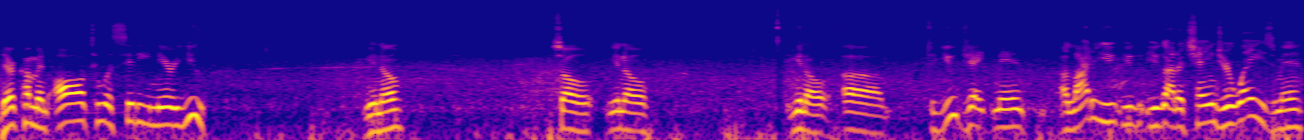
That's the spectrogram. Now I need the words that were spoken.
They're coming all to a city near you. You know. So you know, you know, uh, to you, Jake, man, a lot of you, you you got to change your ways, man.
